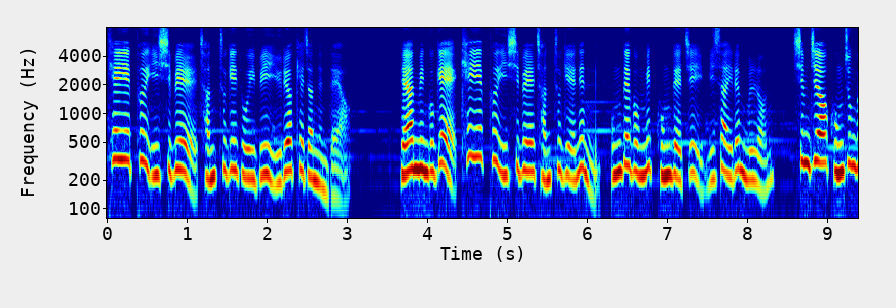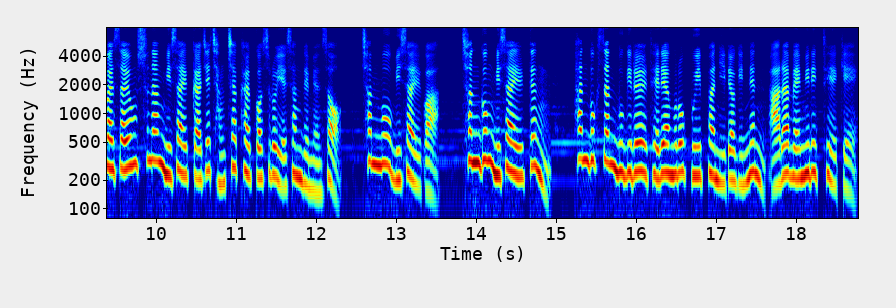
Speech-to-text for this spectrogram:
KF-21 전투기 도입이 유력해졌는데요. 대한민국의 KF-21 전투기에는 공대공 및 공대지 미사일은 물론 심지어 공중발사용 순항 미사일까지 장착할 것으로 예상되면서 천무 미사일과 천국 미사일 등 한국산 무기를 대량으로 구입한 이력 있는 아랍에미리트에게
